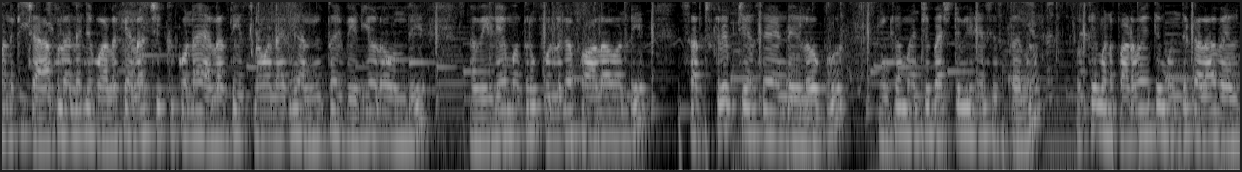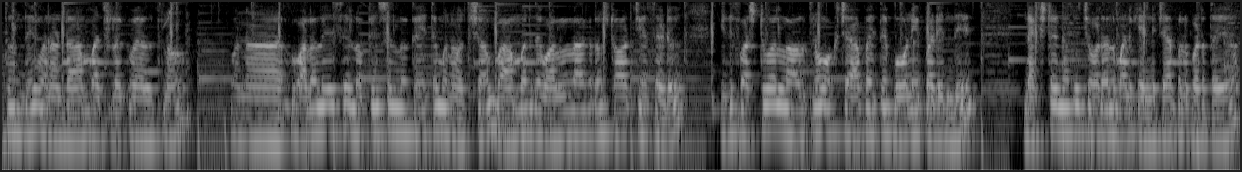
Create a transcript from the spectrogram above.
మనకి చేపలు అనేది వాళ్ళకి ఎలా చిక్కుకున్నా ఎలా తీసినాం అనేది అంత వీడియోలో ఉంది. ఆ వీడియో మాత్రం ఫుల్గా ఫాలో అవ్వండి. సబ్స్క్రైబ్ చేసేయండి లోపు. ఇంకా మంచి బెస్ట్ వీడియోస్ ఇస్తాను. ఓకే మన పడవ అయితే ముందుకు అలా వెళ్తుంది. మనం డామ్ మధ్యలోకి వెళ్తున్నాం. మన వలలు వేసే లొకేషన్లోకి అయితే మనం వచ్చాం. బామ్మర్ది వల లాగడం స్టార్ట్ చేశాడు. ఇది ఫస్ట్ వల్ల లాగుతున్నాం. ఒక చేప అయితే బోనీ పడింది. నెక్స్ట్ అనేది చూడాలి మనకి ఎన్ని చేపలు పడతాయో.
